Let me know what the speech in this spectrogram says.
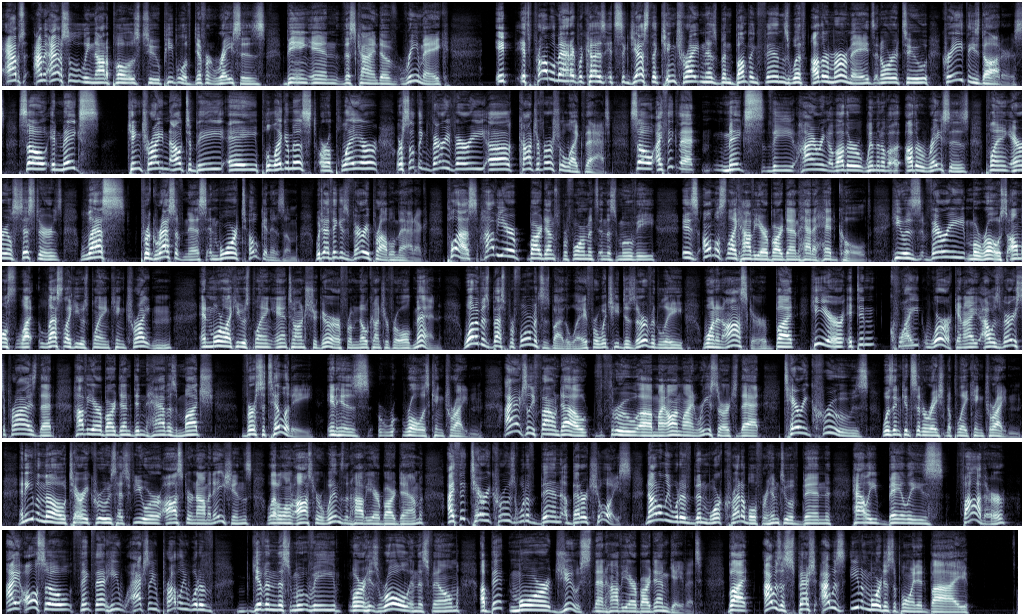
abs- I'm absolutely not opposed to people of different races being in this kind of remake. It it's problematic because it suggests that King Triton has been bumping fins with other mermaids in order to create these daughters. So it makes King Triton out to be a polygamist or a player or something very, very uh, controversial like that. So I think that makes the hiring of other women of uh, other races playing Ariel's sisters less progressiveness and more tokenism, which I think is very problematic. Plus, Javier Bardem's performance in this movie is almost like Javier Bardem had a head cold. He was very morose, almost le- less like he was playing King Triton and more like he was playing Anton Chigurh from No Country for Old Men. One of his best performances, by the way, for which he deservedly won an Oscar. But here, it didn't quite work. And I, I was very surprised that Javier Bardem didn't have as much versatility in his r- role as King Triton. I actually found out through uh, my online research that Terry Crews was in consideration to play King Triton. And even though Terry Crews has fewer Oscar nominations, let alone Oscar wins, than Javier Bardem, I think Terry Crews would have been a better choice. Not only would have been more credible for him to have been Halle Bailey's father, I also think that he actually probably would have given this movie or his role in this film a bit more juice than Javier Bardem gave it. But I was especially I was even more disappointed by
